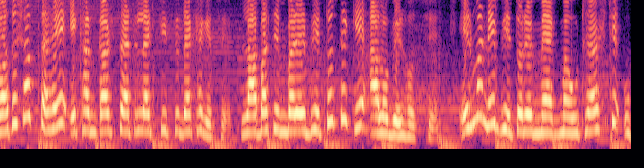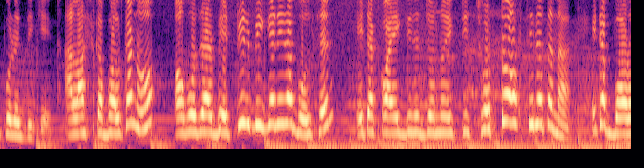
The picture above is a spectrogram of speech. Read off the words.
গত সপ্তাহে এখানকার স্যাটেলাইট চিত্রে দেখা গেছে, লাভা চেম্বারের ভেতর থেকে আলো বের হচ্ছে। এর মানে ভেতরে ম্যাগমা উঠে আসছে উপরের দিকে। আলাস্কা ভলকানো অবজার ভেট্রির বিজ্ঞানীরা বলছেন, এটা কয়েকদিনের জন্য একটি ছোট্ট অস্থিরতা না, এটা বড়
